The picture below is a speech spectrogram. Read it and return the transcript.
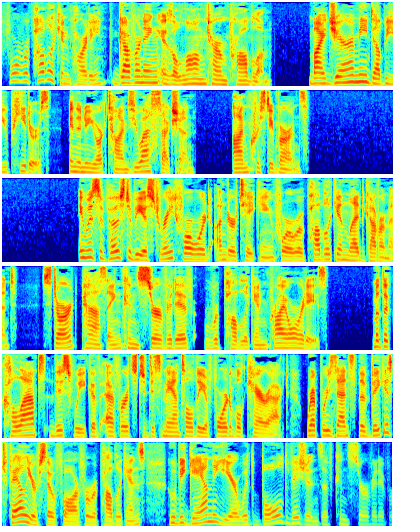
For Republican Party, governing is a long-term problem. By Jeremy W. Peters in the New York Times US section. I'm Kristi Burns. It was supposed to be a straightforward undertaking for a Republican led government start passing conservative Republican priorities. But the collapse this week of efforts to dismantle the Affordable Care Act represents the biggest failure so far for Republicans who began the year with bold visions of conservative.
